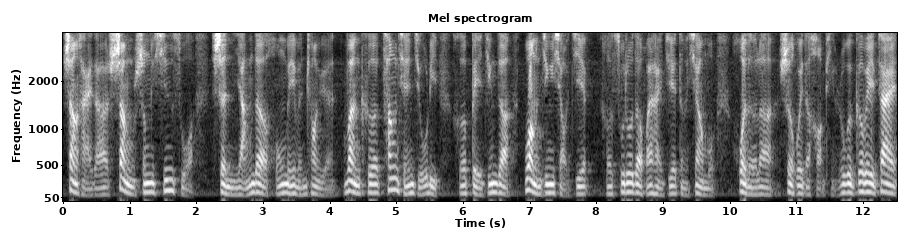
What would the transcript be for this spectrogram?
上海的上升新所、沈阳的红梅文创园、万科仓前九里和北京的望京小街和苏州的淮海街等项目获得了社会的好评。如果各位在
